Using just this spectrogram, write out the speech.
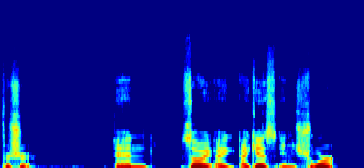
for sure. And so I, I, I guess in short,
